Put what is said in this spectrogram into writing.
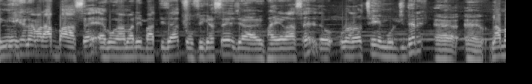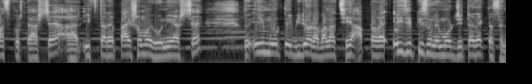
ইনি এখানে আমার আব্বা আছে এবং আমার এই বাতিজা তৌফিক আছে, যা ভাইয়েরা আছে। ওনারা হচ্ছে এই মসজিদের নামাজ পড়তে আসছে আর ইফতারে প্রায় সময় ঘনিয়ে আসছে। তো এই মুহূর্তে ভিডিওটা বানাচ্ছি। আপনারা এই যে পিছনে মসজিদটা দেখতেছেন,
